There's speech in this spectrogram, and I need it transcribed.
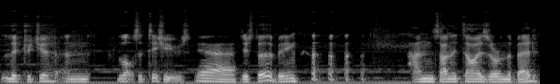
literature and lots of tissues. Yeah, Disturbing. Hand sanitizer on the bed.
